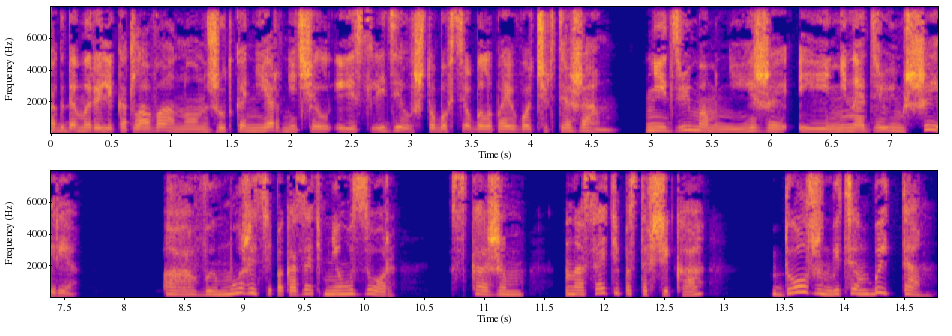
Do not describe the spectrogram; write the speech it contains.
Когда мы рыли котлован, он жутко нервничал и следил, чтобы все было по его чертежам. Ни дюймом ниже и ни на дюйм шире. «А вы можете показать мне узор? Скажем, на сайте поставщика? Должен ведь он быть там?»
